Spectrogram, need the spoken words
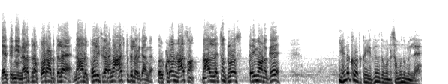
நேத்து நீ நடத்தின போராட்டத்துல நாலு போலீஸ்காரங்க ஆஸ்பத்திரியில இருக்காங்க. ஒரு குடம் நாசம். நாலு லட்சம் க்ளோஸ் தெரியுமா உனக்கு? எனக்கும் அதுக்கும் எந்த விதமான சம்மந்தமும் இல்ல.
